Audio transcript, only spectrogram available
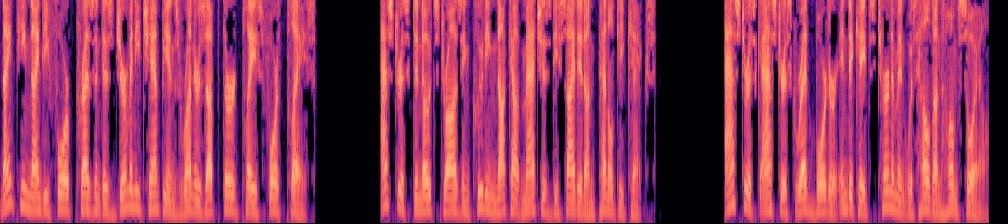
1994 present as Germany champions runners up third place fourth place Asterisk denotes draws including knockout matches decided on penalty kicks. Asterisk asterisk red border indicates tournament was held on home soil.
